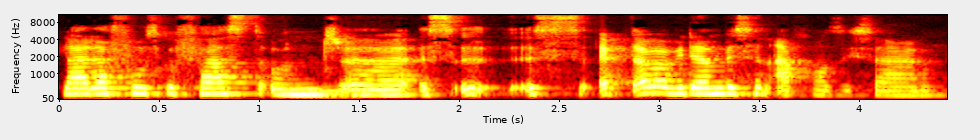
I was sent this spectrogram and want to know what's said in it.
leider Fuß gefasst und Mhm. äh, es, es ebbt aber wieder ein bisschen ab, muss ich sagen.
